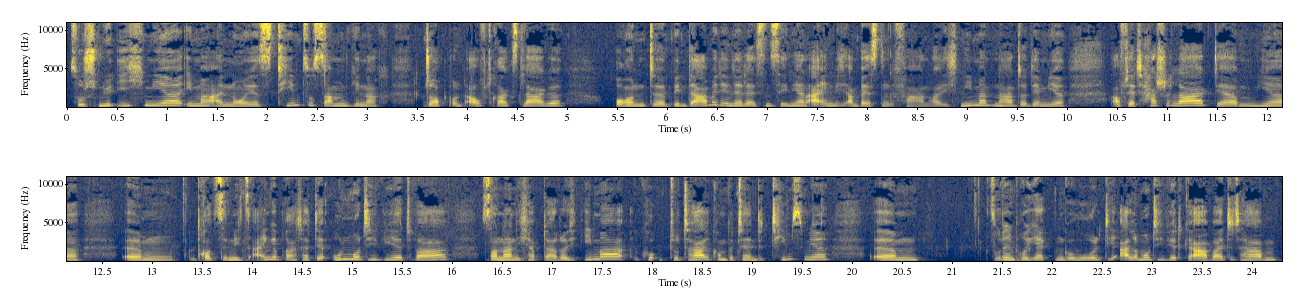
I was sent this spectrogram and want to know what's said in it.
so schnüre ich mir immer ein neues Team zusammen, je nach Job und Auftragslage und äh, bin damit in den letzten zehn Jahren eigentlich am besten gefahren, weil ich niemanden hatte, der mir auf der Tasche lag, der mir ähm, trotzdem nichts eingebracht hat, der unmotiviert war, sondern ich habe dadurch immer total kompetente Teams mir ähm, zu den Projekten geholt, die alle motiviert gearbeitet haben.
